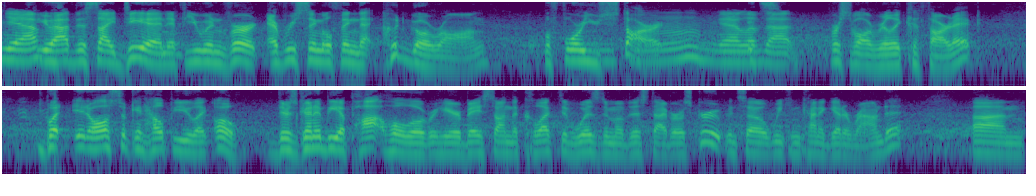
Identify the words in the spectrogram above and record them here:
Yeah. You have this idea, and if you invert every single thing that could go wrong before you start, yeah, I love that. First of all, really cathartic, but it also can help you like, oh, there's going to be a pothole over here based on the collective wisdom of this diverse group, and so we can kind of get around it. Um,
